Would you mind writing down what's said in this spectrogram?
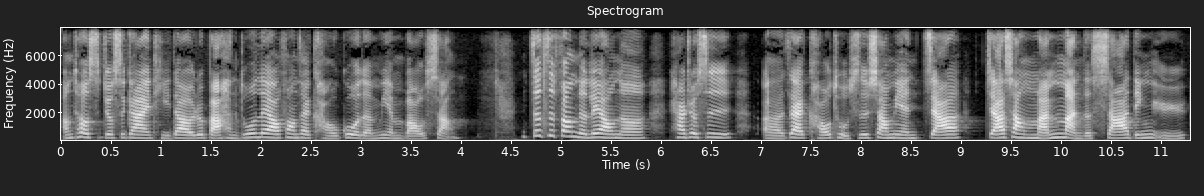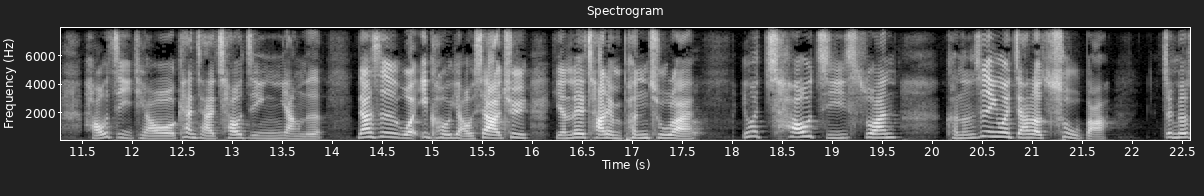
on toast 就是刚才提到，就把很多料放在烤过的面包上。这次放的料呢，它就是呃在烤吐司上面加加上满满的沙丁鱼，好几条哦，看起来超级营养的。但是我一口咬下去，眼泪差点喷出来，因为超级酸，可能是因为加了醋吧，整个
